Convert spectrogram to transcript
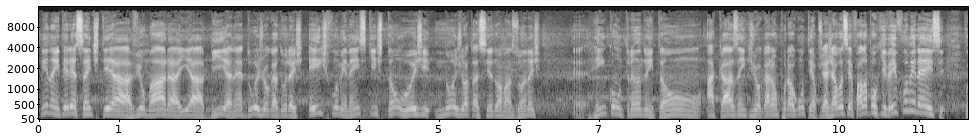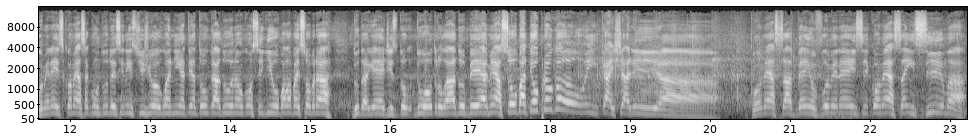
Nina, interessante ter a Vilmara e a Bia, né, duas jogadoras ex-fluminenses que estão hoje no JC do Amazonas, é, reencontrando então a casa em que jogaram por algum tempo. Já já você fala porque vem Fluminense. Fluminense começa com tudo esse início de jogo. Aninha tentou o Gadu, não conseguiu. Bola vai sobrar. Duda Guedes do, do outro lado. B ameaçou, bateu pro gol. Encaixa ali. Começa bem o Fluminense, começa em cima.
